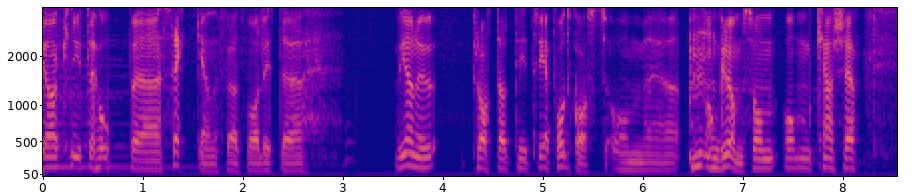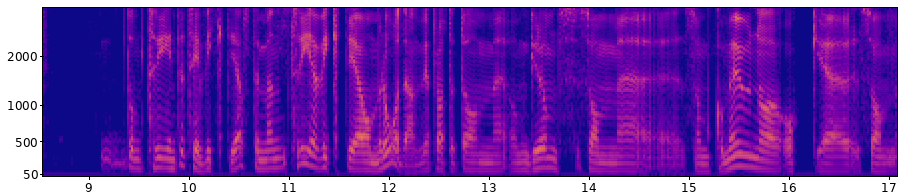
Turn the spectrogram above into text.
Vi ska knyta ihop eh, säcken för att vara lite... Vi har nu pratat i tre podcasts om, eh, om Grums, om, om kanske de tre, inte tre viktigaste, men tre viktiga områden. Vi har pratat om, eh, om Grums som, eh, som kommun och, och eh, som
